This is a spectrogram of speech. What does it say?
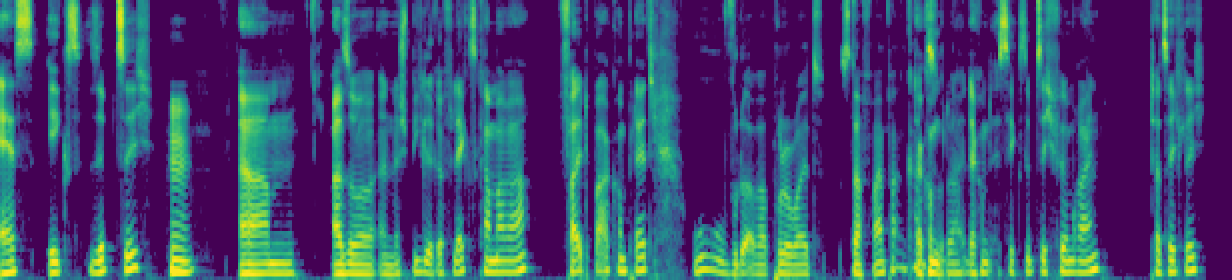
SX70. Hm. Ähm, also eine Spiegelreflexkamera, faltbar komplett. Uh, wo du aber Polaroid-Stuff reinpacken Da kannst, kommt, oder? da kommt SX70-Film rein, tatsächlich.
